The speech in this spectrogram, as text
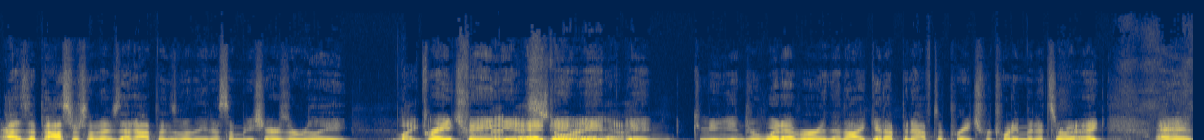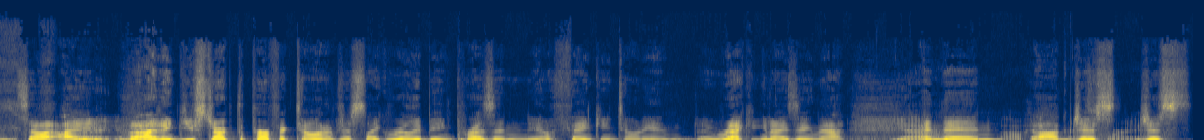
as a pastor, sometimes that happens when you know somebody shares a really like great thing in, story, in, yeah. in communions or whatever, and then I get up and have to preach for twenty minutes or like, and so I, I but I think you struck the perfect tone of just like really being present, you know, thanking Tony and recognizing that, yeah and then Oh, he had a um, just story. just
